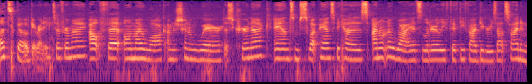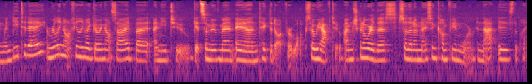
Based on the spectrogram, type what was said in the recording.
let's go get ready. So for my outfit on my walk, I'm just gonna wear this crew neck and some sweatpants because I don't know why it's literally 55 degrees outside and windy today. I'm really not feeling like going outside, but I need to get some movement and take the dog for a walk. So we have to. I'm just gonna wear this so that I'm nice and comfy and warm. And that is the plan.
